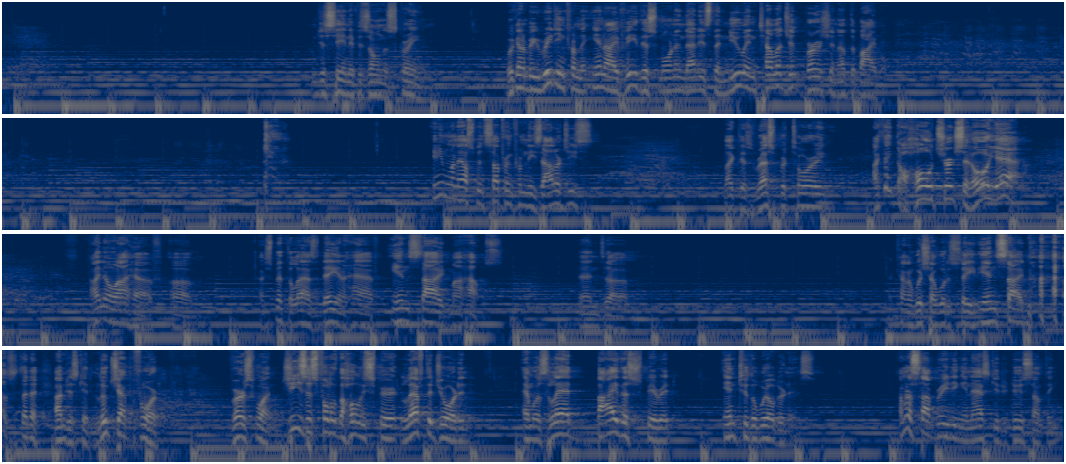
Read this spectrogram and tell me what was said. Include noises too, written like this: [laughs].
Just seeing if it's on the screen. We're going to be reading from the NIV this morning. That is the New Intelligent Version of the Bible. [coughs] Anyone else been suffering from these allergies? Like this respiratory? I think the whole church said, oh, yeah. I know I have. Um, I spent the last day and a half inside my house. And um, I kind of wish I would have stayed inside [laughs] my house today. I'm just kidding. Luke chapter 4, verse 1. Jesus, full of the Holy Spirit, left the Jordan and was led by the Spirit into the wilderness. I'm going to stop reading and ask you to do something.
